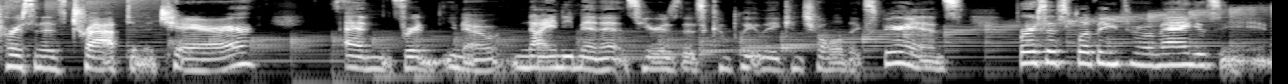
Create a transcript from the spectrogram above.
person is trapped in a chair and for, you know, 90 minutes, here's this completely controlled experience versus flipping through a magazine.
